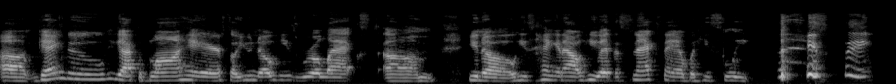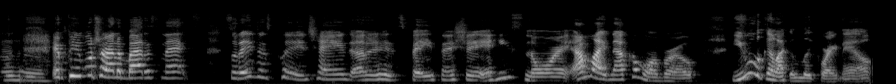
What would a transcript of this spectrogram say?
Um, Gang dude, he got the blonde hair, so you know he's relaxed. Um, you know he's hanging out. He at the snack stand, but he's sleep. he's sleep, mm-hmm. and people trying to buy the snacks. So they just putting change under his face and shit, and he's snoring. I'm like, now come on, bro. You looking like a lick right now.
